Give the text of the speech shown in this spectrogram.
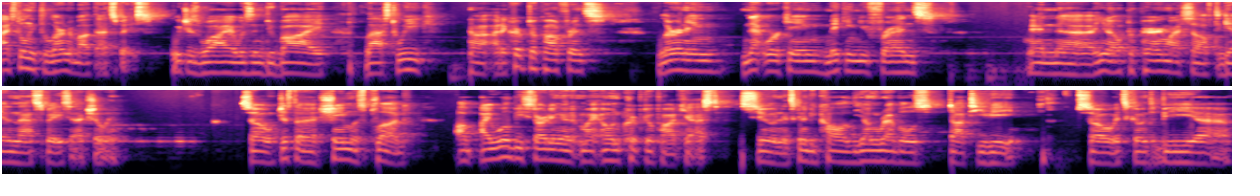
I still need to learn about that space, which is why I was in Dubai last week uh, at a crypto conference, learning, networking, making new friends, and uh, you know, preparing myself to get in that space. Actually, so just a shameless plug. I'll, I will be starting a, my own crypto podcast soon. It's going to be called YoungRebels.tv. So it's going to be uh,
